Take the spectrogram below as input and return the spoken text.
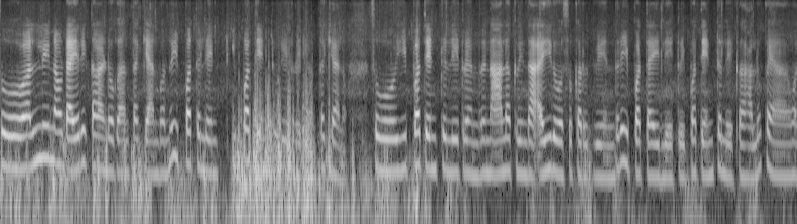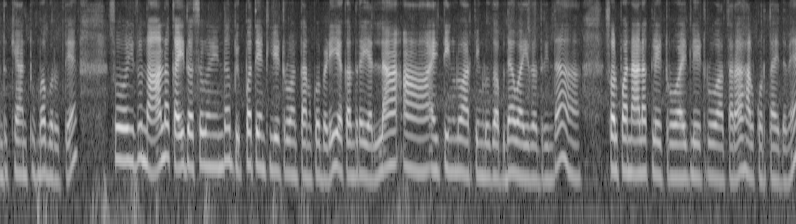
ಸೊ ಅಲ್ಲಿ ನಾವು ಡೈರಿಗೆ ತಗೊಂಡೋಗೋಂಥ ಕ್ಯಾನ್ ಬಂದು ಇಪ್ಪತ್ತೆಂಟು ಇಪ್ಪತ್ತೆಂಟು ಲೀಟ್ರ್ ಹಿಡಿಯೋಂಥ ಕ್ಯಾನು ಸೊ ಇಪ್ಪತ್ತೆಂಟು ಲೀಟ್ರ್ ಅಂದರೆ ನಾಲ್ಕರಿಂದ ಐದು ಹಸು ಕರೆದ್ವಿ ಅಂದರೆ ಇಪ್ಪತ್ತೈದು ಲೀಟ್ರ್ ಇಪ್ಪತ್ತೆಂಟು ಲೀಟ್ರ್ ಹಾಲು ಕ್ಯಾ ಒಂದು ಕ್ಯಾನ್ ತುಂಬ ಬರುತ್ತೆ. ಸೊ ಇದು ನಾಲ್ಕೈದು ಹಸುವಿನಿಂದ ಇಪ್ಪತ್ತೆಂಟು ಲೀಟ್ರು ಅಂತ ಅನ್ಕೋಬೇಡಿ. ಯಾಕಂದರೆ ಎಲ್ಲ ಐದು ತಿಂಗಳು, ಆರು ತಿಂಗಳು ಗಬ್ದವಾಗಿರೋದ್ರಿಂದ ಸ್ವಲ್ಪ ನಾಲ್ಕು ಲೀಟ್ರು ಐದು ಲೀಟ್ರು ಆ ಥರ ಹಾಲು ಕೊಡ್ತಾ ಇದ್ದಾವೆ.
